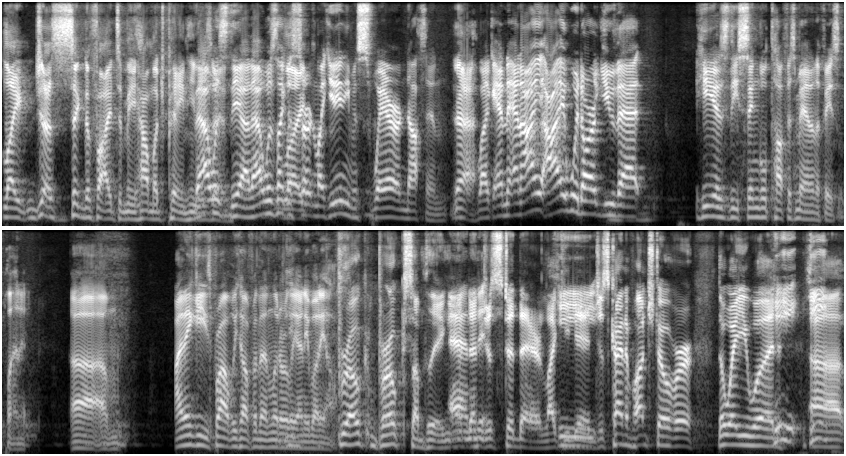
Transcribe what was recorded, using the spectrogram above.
like just signified to me how much pain he was That was. was in. yeah, that was like, Like- a certain like he didn't even swear or nothing. Yeah. Like and and I I would argue that he is the single toughest man on the face of the planet. Um I think he's probably tougher than literally anybody else. broke broke something and, And then it- just stood there like he, he- did, just kind of hunched over the way you would. He he, uh,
